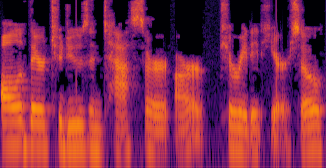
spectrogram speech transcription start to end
All of their to-dos and tasks are, are curated here. So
